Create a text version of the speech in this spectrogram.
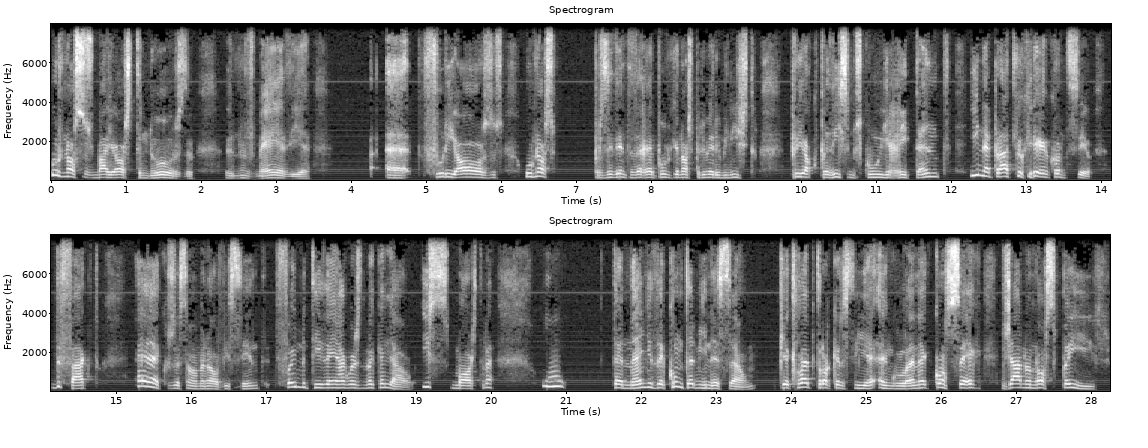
Os nossos maiores tenores eh, nos média, eh, furiosos, o nosso Presidente da República e o nosso Primeiro-Ministro preocupadíssimos com o irritante, e na prática o que é que aconteceu? De facto, a acusação a Manuel Vicente foi metida em águas de bacalhau. Isso mostra o tamanho da contaminação que a cleptocracia angolana consegue já no nosso país.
